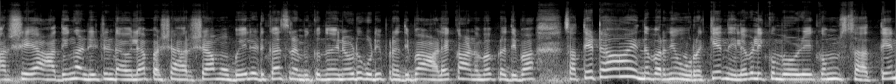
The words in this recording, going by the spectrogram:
ഹർഷയെ ആദ്യം കണ്ടിട്ടുണ്ടാവില്ല. പക്ഷേ ഹർഷ മൊബൈൽ എടുക്കാൻ ശ്രമിക്കുന്നതിനോടുകൂടി പ്രതിഭ ആളെ കാണുമ്പോൾ പ്രതിഭ സത്യട്ടാ എന്ന് പറഞ്ഞ് ഉറക്കെ നിലവിളിക്കുമ്പോഴേക്കും സത്യൻ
